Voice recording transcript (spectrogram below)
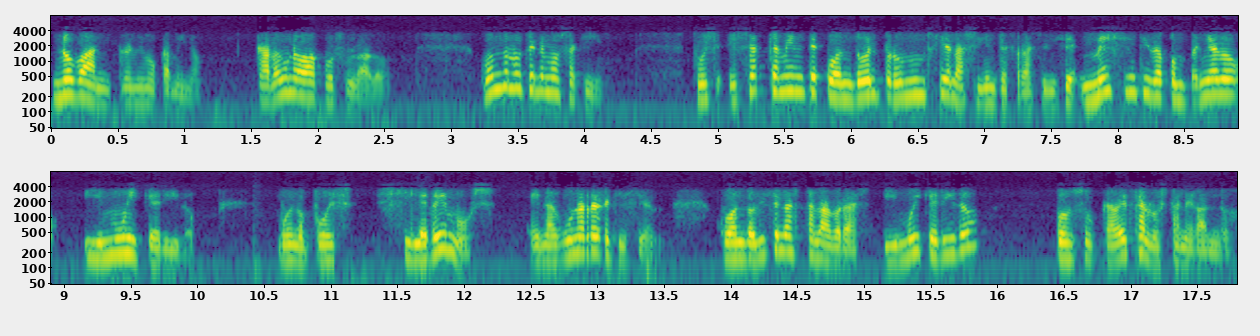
no van por el mismo camino. Cada uno va por su lado. ¿Cuándo lo tenemos aquí? Pues exactamente cuando él pronuncia la siguiente frase. Dice, me he sentido acompañado y muy querido. Bueno, pues si le vemos en alguna repetición, cuando dice las palabras y muy querido, con su cabeza lo está negando.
